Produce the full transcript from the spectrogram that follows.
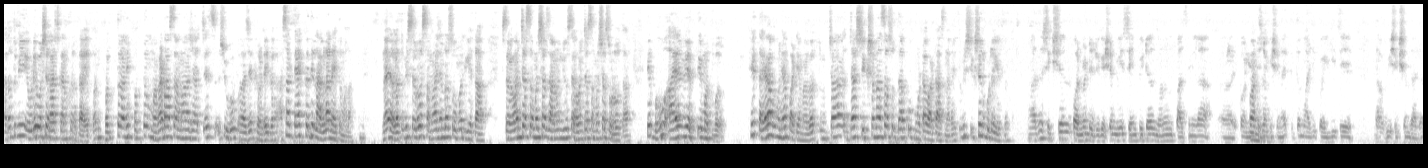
आता तुम्ही एवढे वर्ष राजकारण करताय पण फक्त आणि फक्त मराठा समाजाचेच शिवरूप राजे खर्डेकर असा टॅग कधी लागला नाही तुम्हाला नाही लागला तुम्ही सर्व समाजाला सोबत घेता सर्वांच्या समस्या जाणून घेऊन सर्वांच्या समस्या सोडवता हे बहुआयामी व्यक्तिमत्व हे तयार होण्यापाठीमागं तुमच्या ज्या शिक्षणाचा सुद्धा खूप मोठा वाटा असणार आहे. तुम्ही शिक्षण कुठे घेतलं? माझं शिक्षण कॉन्व्हेंट एज्युकेशन मी सेंट पीटर्स म्हणून पाचनीला कॉन्व्हेंट. एज्युकेशन आहे. तिथं माझी पहिली ते दहावी शिक्षण झालं.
